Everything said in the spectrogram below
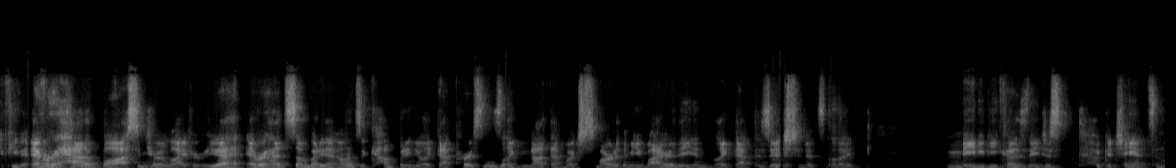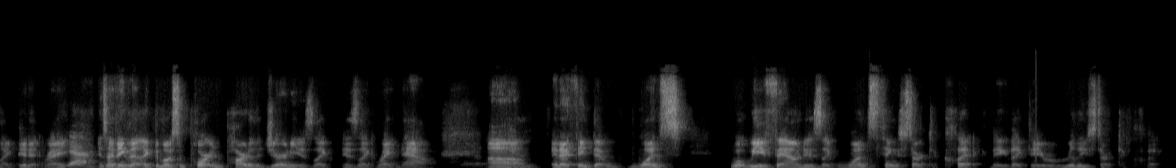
if you've ever had a boss in your life or if you ever had somebody that owns a company and you're like that person's like not that much smarter than me why are they in like that position it's like maybe because they just took a chance and like did it right yeah and so i think that like the most important part of the journey is like is like right now um yeah. and i think that once what we've found is like once things start to click they like they really start to click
